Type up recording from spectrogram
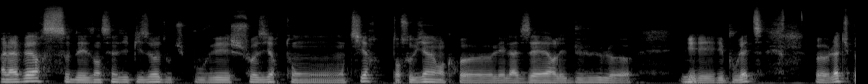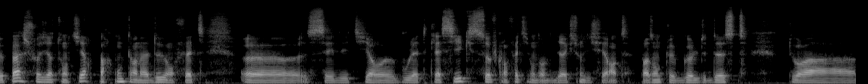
à l'inverse des anciens épisodes où tu pouvais choisir ton tir, t'en souviens entre les lasers, les bulles, et les, boulettes. Euh, là, tu peux pas choisir ton tir. Par contre, tu en as deux en fait. Euh, c'est des tirs euh, boulettes classiques, sauf qu'en fait, ils vont dans des directions différentes. Par exemple, le Gold Dust, tu auras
